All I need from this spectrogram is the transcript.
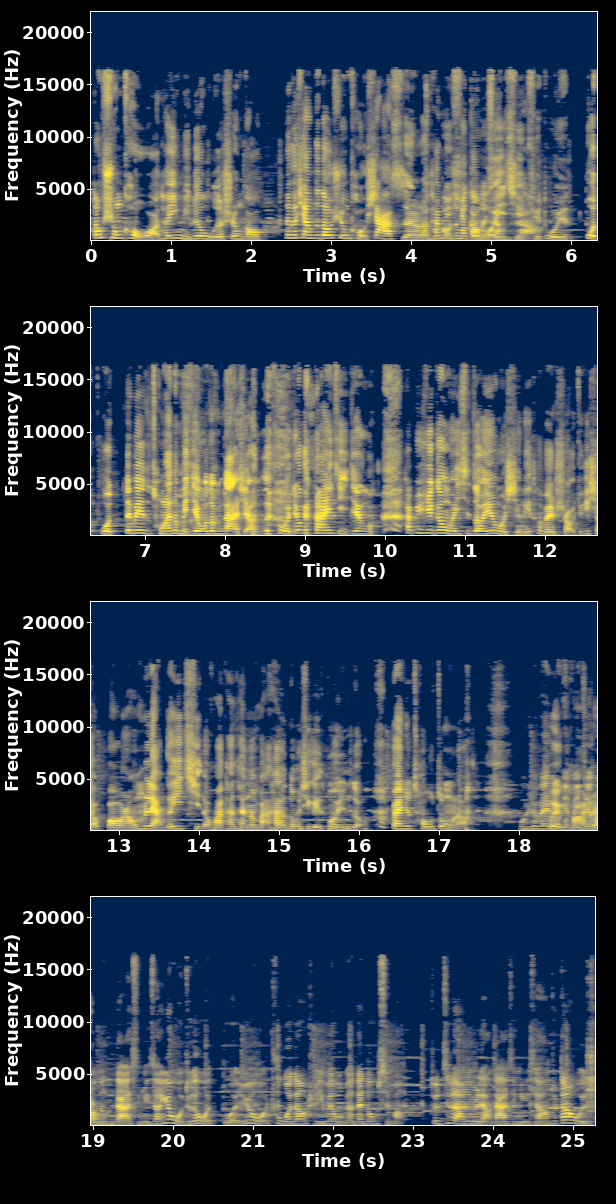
到胸口啊，他一米六五的身高。那个箱子到胸口，吓死人了。他必须跟我一起去托运。我我这辈子从来都没见过这么大的箱子，我就跟他一起见过。他必须跟我一起走，因为我行李特别少，就一小包。然后我们两个一起的话，他才能把他的东西给托运走，不然就超重了。我这辈子也没见过那么大的行李箱，因为我觉得我我因为我出国当时因为我们要带东西嘛。就基本上就是两大行李箱，就当时我，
